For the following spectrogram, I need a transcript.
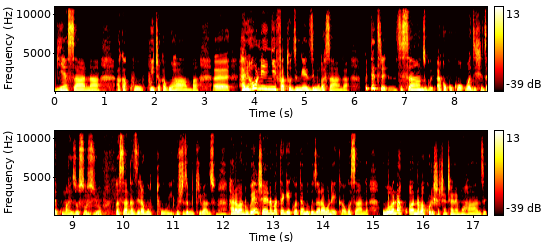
Bien sana akakwica akaguhamba. Eh, hariho n'inyifato zimwe zimwe ugasanga zisanzwe ariko kuko wazishyize ku mahezo sosiyo ugasanga ziragutuye gushyize mu kibazo. Hari abantu benshi hari n'amategeko yatangiye kuza araboneka ugasanga ubu n'abakoresha cyane cyane nko hanze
